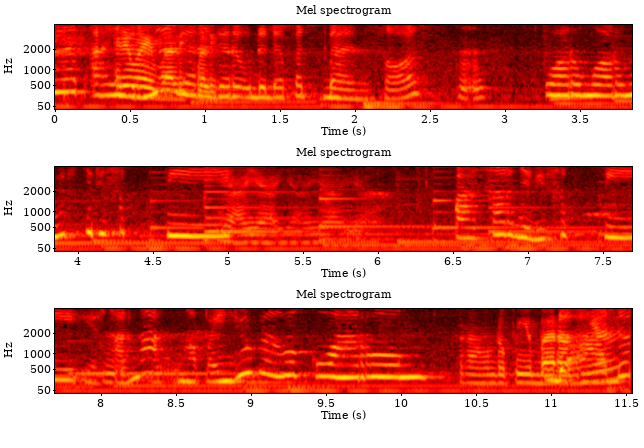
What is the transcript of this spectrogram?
lihat Anyway, akhirnya balik, gara-gara udah dapet bansos warung-warung itu jadi sepi Ya, ya, ya, ya, ya. Pasar jadi sepi ya karena ngapain juga lo ke warung Orang udah punya udah barangnya. ada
